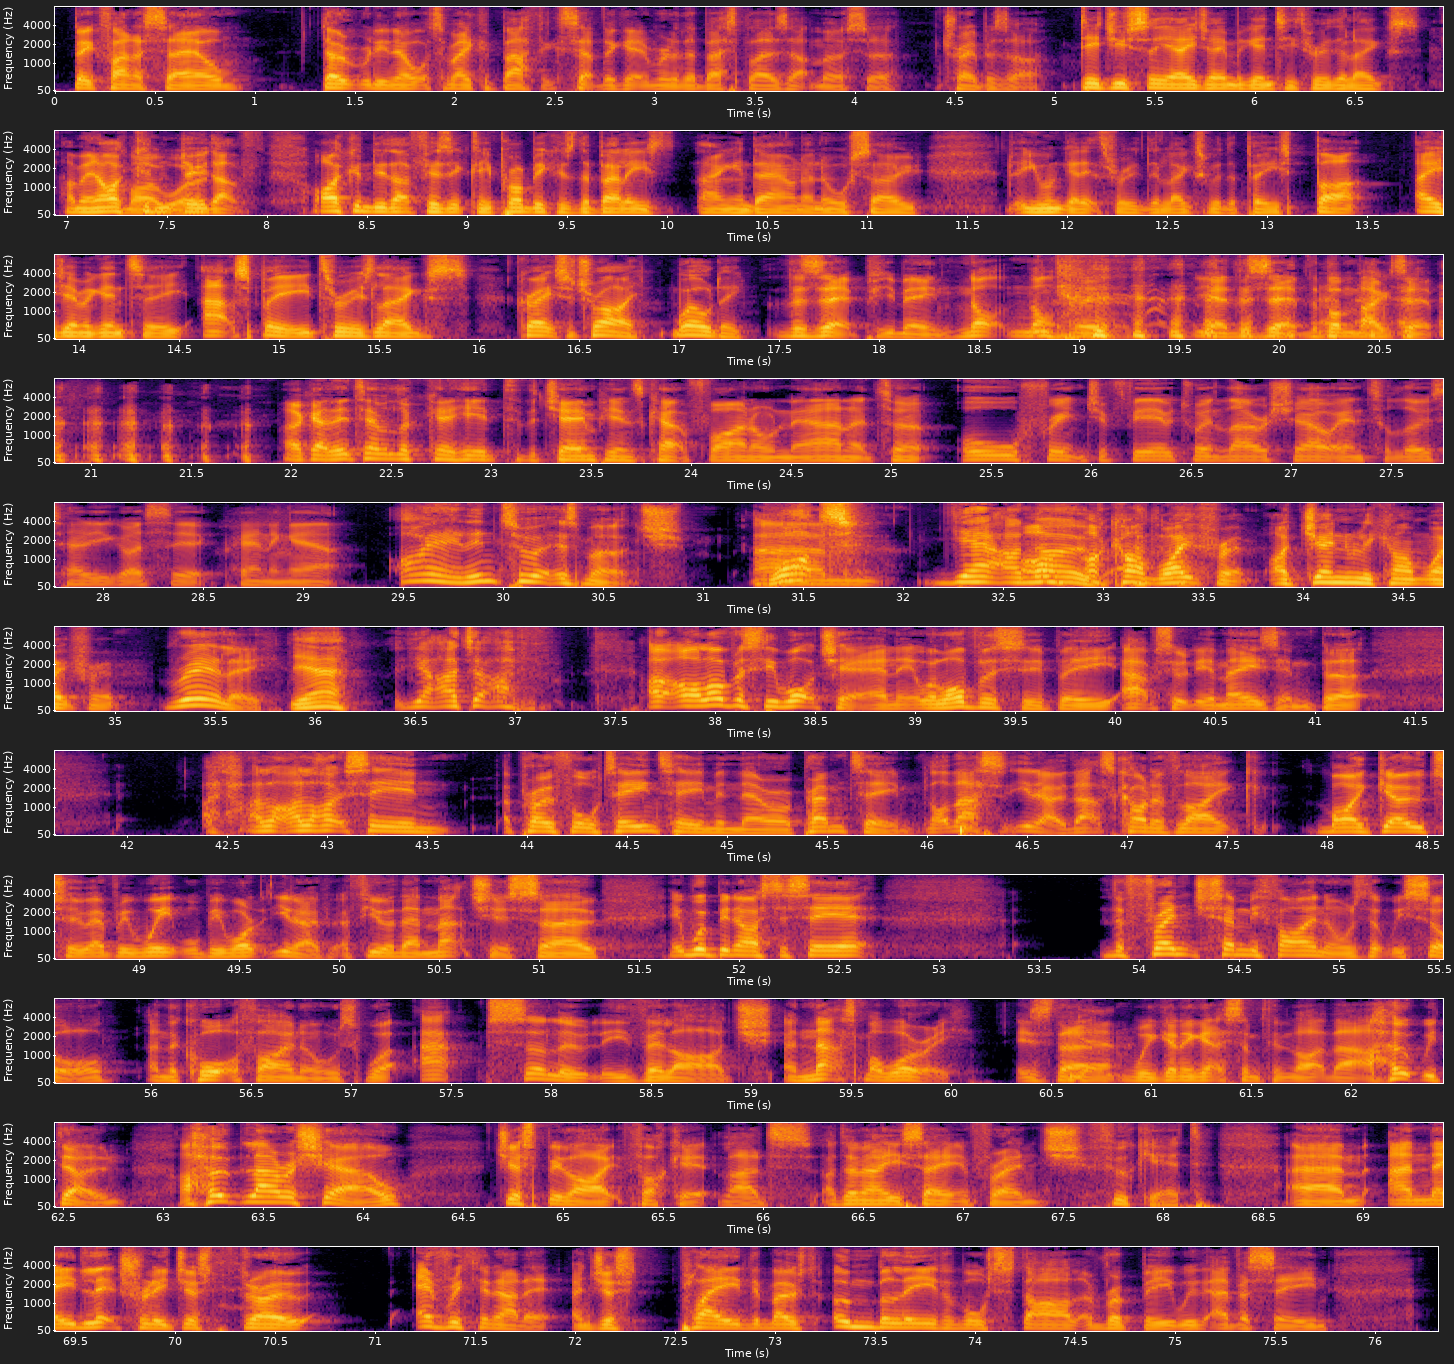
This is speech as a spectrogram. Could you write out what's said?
big fan of Sale. Don't really know what to make of Bath except they're getting rid of the best players at Mercer. Trey Bizarre. Did you see AJ MacGinty through the legs? I mean, I couldn't do that. I couldn't do that physically, probably because the belly's hanging down, and also you wouldn't get it through the legs with the piece. But AJ MacGinty at speed through his legs creates a try. Worldy. The zip, you mean? Not not the yeah the zip, the bum bag zip. Okay, let's have a look ahead to the Champions Cup final now, and it's an all French affair between La Rochelle and Toulouse. How do you guys see it panning out? I ain't into it as much. What? Um, yeah, I I, know. I can't wait for it. I genuinely can't wait for it. Really? Yeah. Yeah, I, I, I'll obviously watch it, and it will obviously be absolutely amazing. But I, I, I like seeing a Pro 14 team in there or a Prem team. Like that's you know that's kind of like my go-to every week will be what you know a few of their matches. So it would be nice to see it. The French semi-finals that we saw and the quarter-finals were absolutely village, and that's my worry. Is that Yeah. we're going to get something like that? I hope we don't. I hope La Rochelle just be like, fuck it, lads. I don't know how you say it in French. Fuck it. Um, and they literally just throw everything at it and just play the most unbelievable style of rugby we've ever seen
